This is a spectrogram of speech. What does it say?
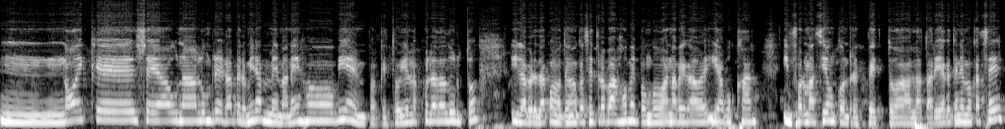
mm, no es que sea una lumbrera, pero mira, me manejo bien porque estoy en la escuela de adultos y la verdad cuando tengo que hacer trabajo me pongo a navegar y a buscar información con respecto a la tarea que tenemos que hacer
